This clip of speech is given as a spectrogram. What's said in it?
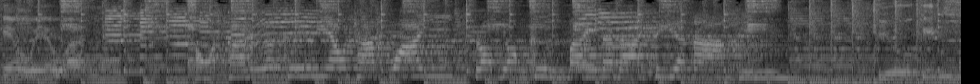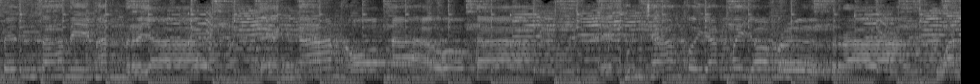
แก้วเววัน ย่องขึ้นไปนะได้เตียนางพิมอยู่กินเป็นสามีภรรยา แต่งงานออกหน้าออกตา แต่คุณช้างก็ยังไม่ยอมเลิกรา วัน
